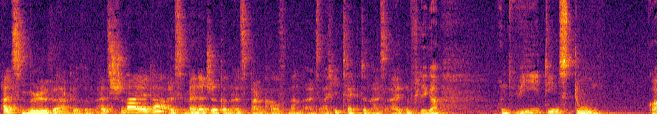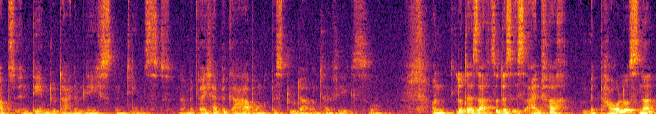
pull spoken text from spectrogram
als Müllwerkerin, als Schneider, als Managerin, als Bankkaufmann, als Architektin, als Altenpfleger? Und wie dienst du Gott, indem du deinem Nächsten dienst? Mit welcher Begabung bist du da unterwegs? Und Luther sagt so, das ist einfach mit Paulus, ne,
